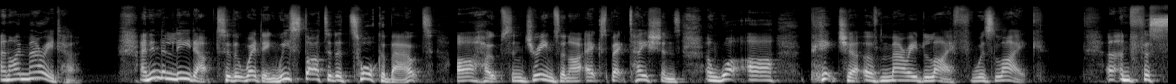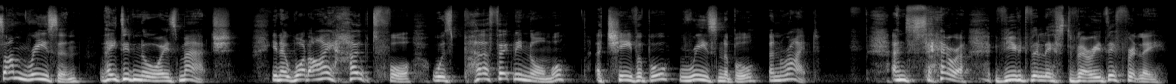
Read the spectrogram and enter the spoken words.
and I married her. And in the lead up to the wedding, we started to talk about our hopes and dreams and our expectations and what our picture of married life was like. And for some reason, they didn't always match. You know, what I hoped for was perfectly normal, achievable, reasonable, and right. And Sarah viewed the list very differently.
